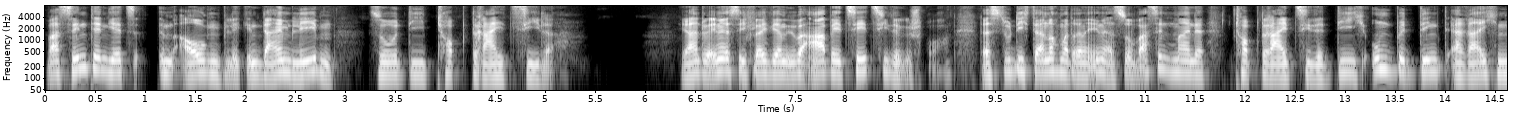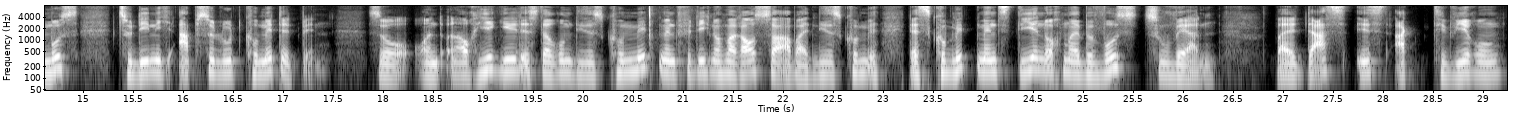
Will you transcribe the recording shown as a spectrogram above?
was sind denn jetzt im Augenblick in deinem Leben so die Top 3 Ziele? Ja, du erinnerst dich vielleicht, wir haben über A, B, C Ziele gesprochen, dass du dich da nochmal dran erinnerst. So, was sind meine Top 3 Ziele, die ich unbedingt erreichen muss, zu denen ich absolut committed bin? So, und, und auch hier gilt es darum, dieses Commitment für dich nochmal rauszuarbeiten, dieses Com des Commitments dir nochmal bewusst zu werden, weil das ist Aktivierung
